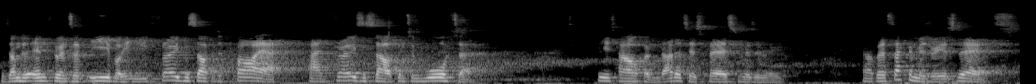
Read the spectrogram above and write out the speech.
He's under the influence of evil. He, he throws himself into fire and throws himself into water. Please help him. That is his first misery. Now, the second misery is this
